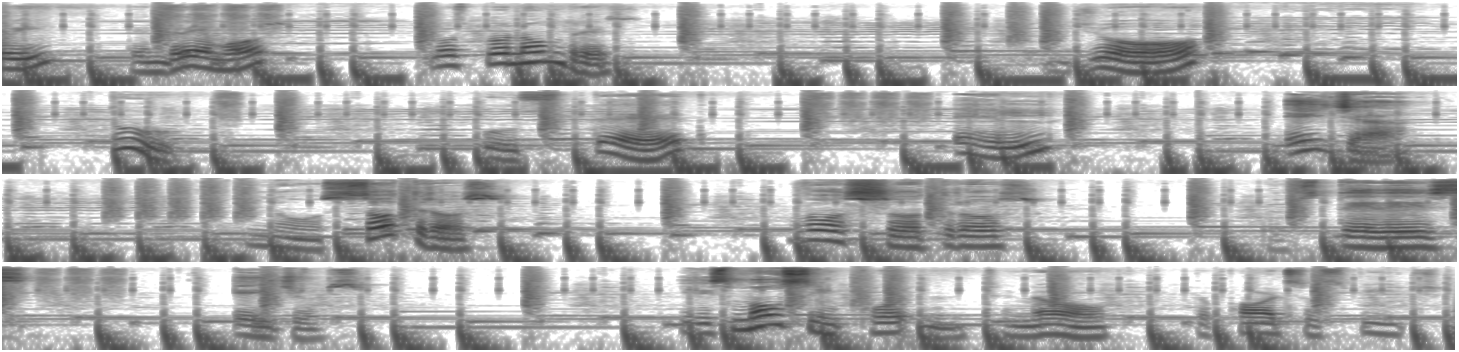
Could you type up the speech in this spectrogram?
Hoy tendremos los pronombres. Yo, tú, usted, él, ella, nosotros, vosotros, ustedes, ellos. It is most important to know the parts of speech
